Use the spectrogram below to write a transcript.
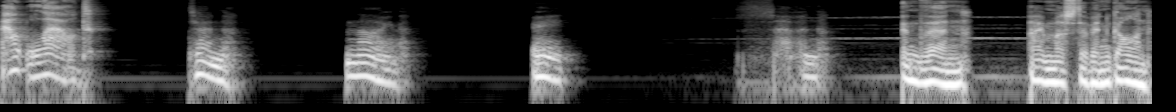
Out loud. Ten, nine, eight, seven. And then I must have been gone.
